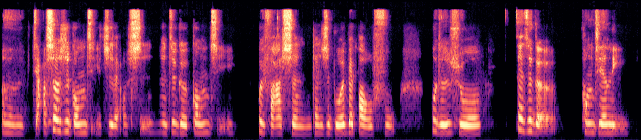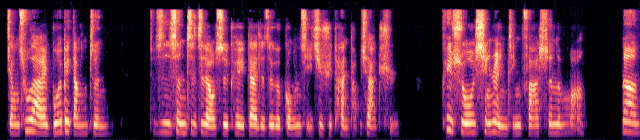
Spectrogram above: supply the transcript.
呃，假设是攻击治疗师，那这个攻击会发生，但是不会被报复，或者是说在这个空间里讲出来不会被当真。就是，甚至治疗师可以带着这个攻击继续探讨下去。可以说，信任已经发生了吗？那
